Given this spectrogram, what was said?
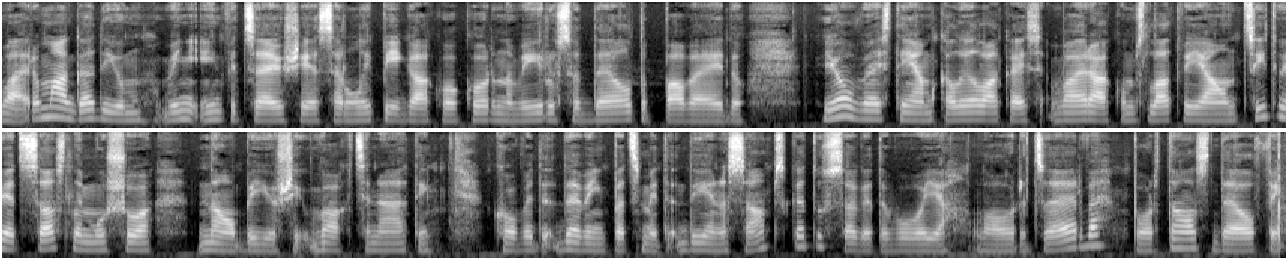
Vairumā gadījumu viņi inficējušies ar lipīgāko koronavīrusa delta paveidu. Jau vēstījām, ka lielākais vairākums Latvijā un citvietas saslimušo nav bijuši vakcinēti. Covid-19 dienas apskatu sagatavoja Laura Dzērve, portāls Delfi.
